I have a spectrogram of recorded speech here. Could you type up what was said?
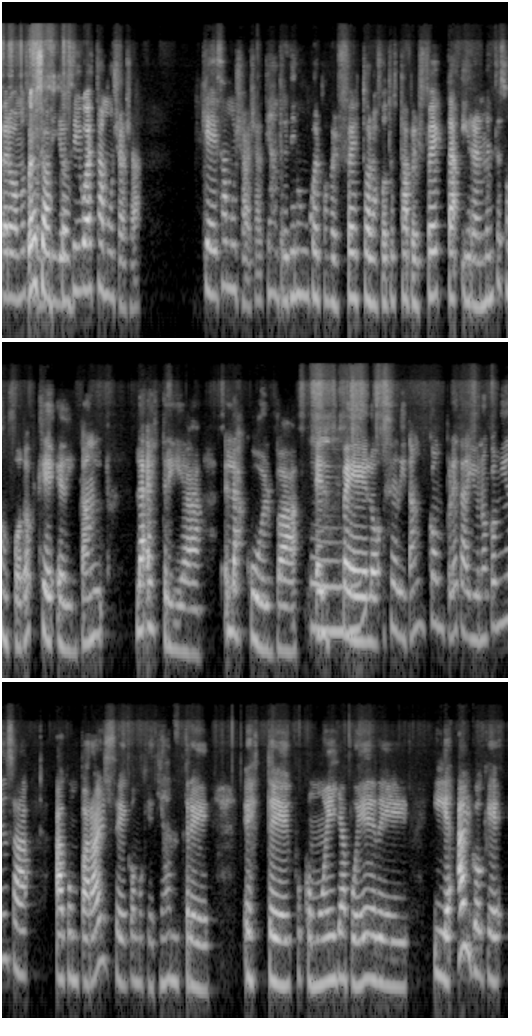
Pero vamos a ver, si yo sigo a esta muchacha, que esa muchacha, tiene un cuerpo perfecto, la foto está perfecta, y realmente son fotos que editan las estrías, las curvas, el pelo, se editan completas y uno comienza a compararse como que diantre, este, pues, como ella puede. Y es algo que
